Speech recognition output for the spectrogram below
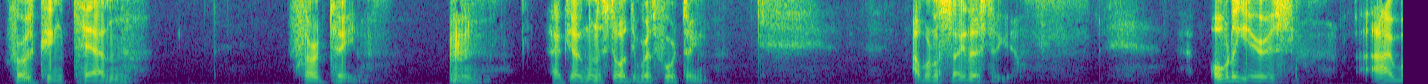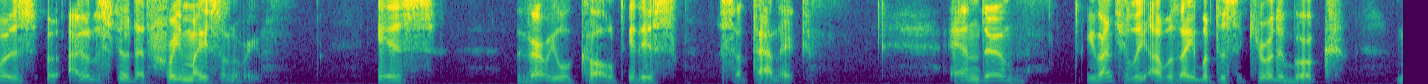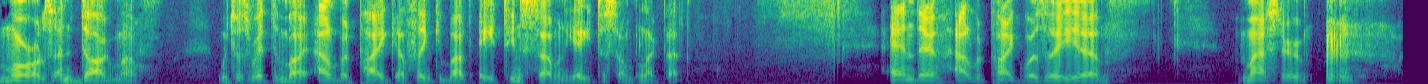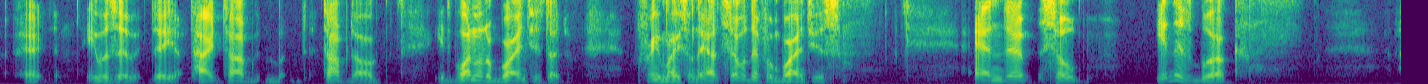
First King 10, 13, actually I'm going to start at verse 14. I want to say this to you. Over the years, I was, I understood that Freemasonry is very occult. It is satanic. And um, eventually I was able to secure the book Morals and Dogma, which was written by Albert Pike, I think about 1878 or something like that. And uh, Albert Pike was a uh, master. Uh, he was a, the high top top dog. It's one of the branches that Freemason. They had several different branches, and uh, so in this book,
